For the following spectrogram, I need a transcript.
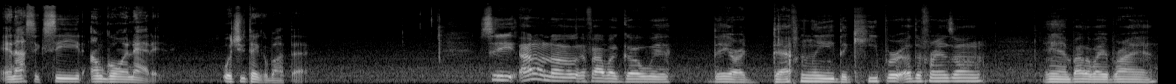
and I succeed, I'm going at it. What you think about that? See, I don't know if I would go with they are definitely the keeper of the friend zone. And by the way, Brian,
